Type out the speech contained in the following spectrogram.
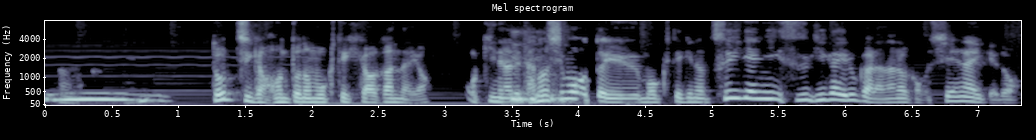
うん、どっちが本当の目的かわかんないよ。沖縄で楽しもうという目的のついでに鈴木がいるからなのかもしれないけど、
